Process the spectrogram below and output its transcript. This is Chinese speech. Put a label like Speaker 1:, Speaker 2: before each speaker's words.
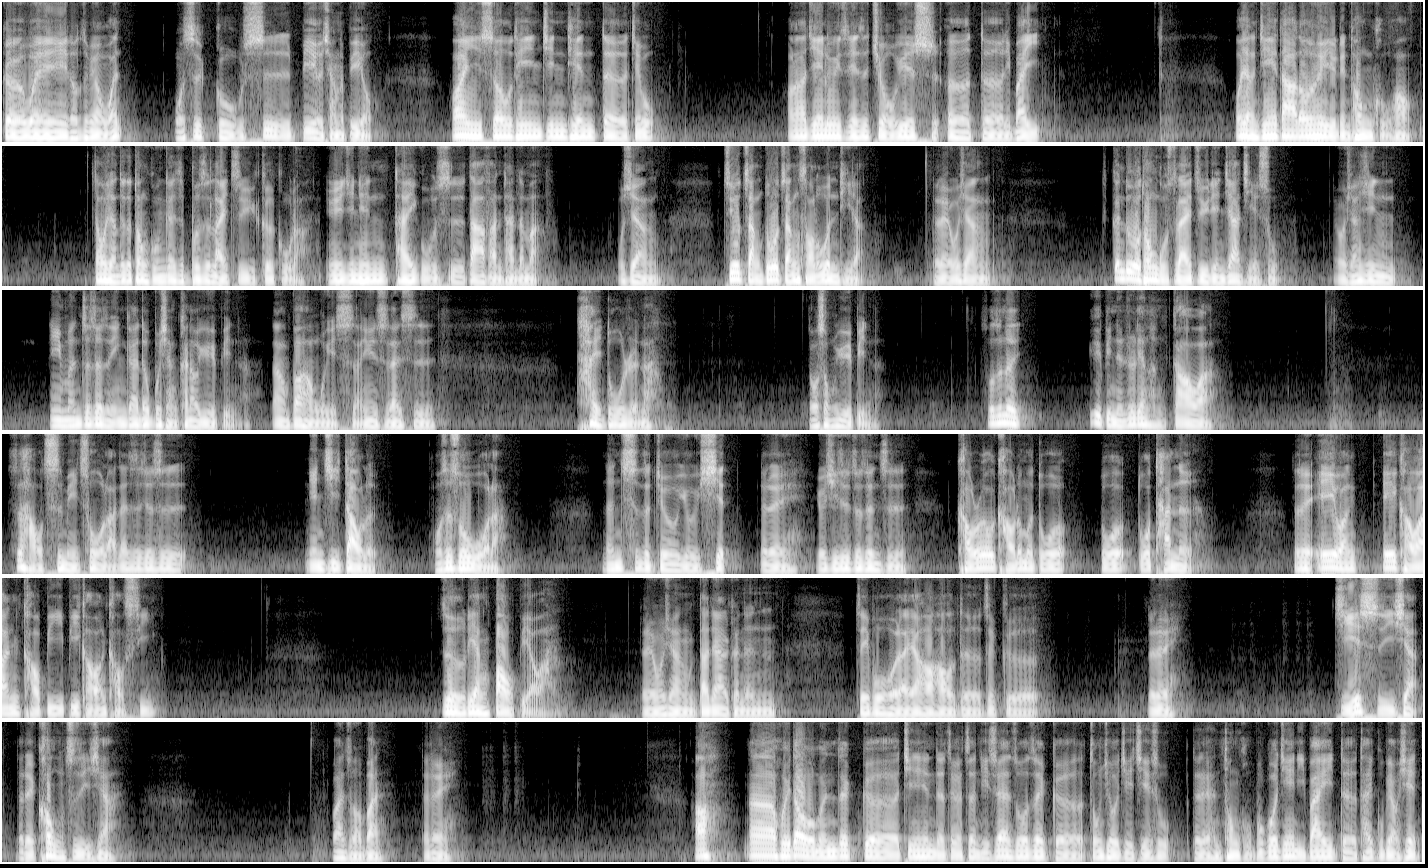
Speaker 1: 各位投资朋友，晚，我是股市比尔强的 Bill，欢迎收听今天的节目。好了，今天录音时间是九月十二的礼拜一。我想今天大家都会有点痛苦哈，但我想这个痛苦应该是不是来自于个股了，因为今天台股是大反弹的嘛。我想只有涨多涨少的问题了，对不对？我想更多的痛苦是来自于廉价结束。我相信你们这阵子应该都不想看到月饼了，当然包含我也是啊，因为实在是太多人啊，都送月饼了。说真的，月饼的热量很高啊，是好吃没错啦，但是就是年纪到了，我是说我啦，能吃的就有限，对不对？尤其是这阵子烤肉烤那么多多多摊了，对不对？A 完。A 考完考 B，B 考完考 C，热量爆表啊！对，我想大家可能这一波回来要好好的这个，对不对？节食一下，对不对？控制一下，不然怎么办？对不对？好，那回到我们这个今天的这个正题，虽然说这个中秋节结束，对不对？很痛苦，不过今天礼拜一的台股表现。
